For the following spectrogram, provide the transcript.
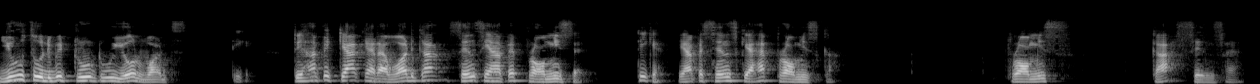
you should be true to your words तो यहाँ पे क्या कह रहा है? वर्ड का सेंस यहाँ पे प्रॉमिस है। ठीक है? यहाँ पे सेंस क्या है? प्रॉमिस का। प्रॉमिस का सेंस है।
